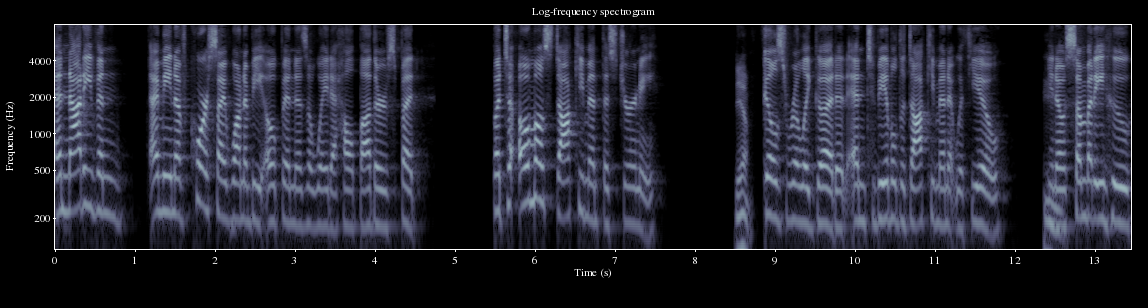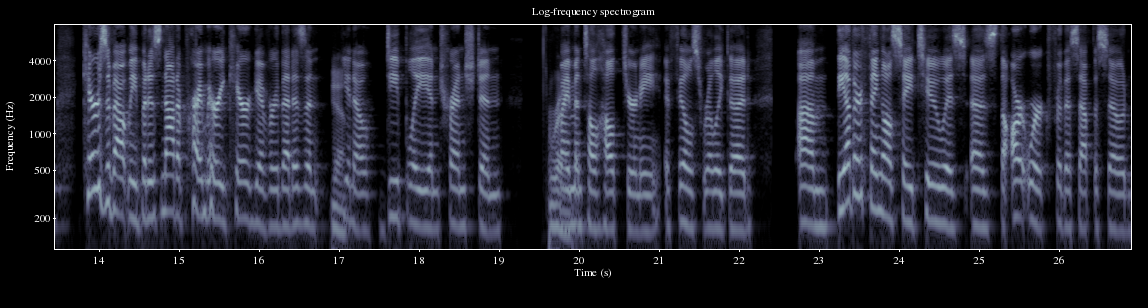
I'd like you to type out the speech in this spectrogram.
And not even I mean, of course I want to be open as a way to help others, but but to almost document this journey Yeah. feels really good and, and to be able to document it with you you Mm. know somebody who cares about me but is not a primary caregiver that isn't Yeah. you know deeply entrenched in Right. my mental health journey it feels really good um the other thing i'll say too is as the artwork for this episode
